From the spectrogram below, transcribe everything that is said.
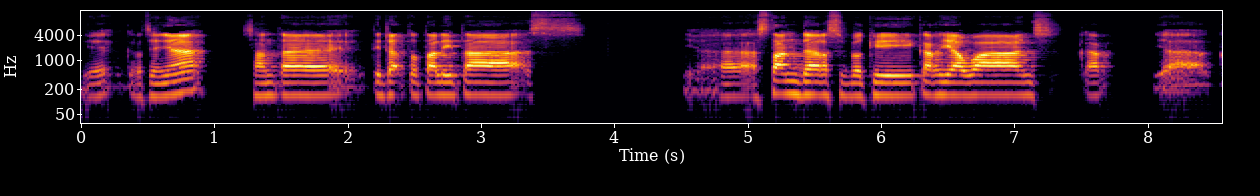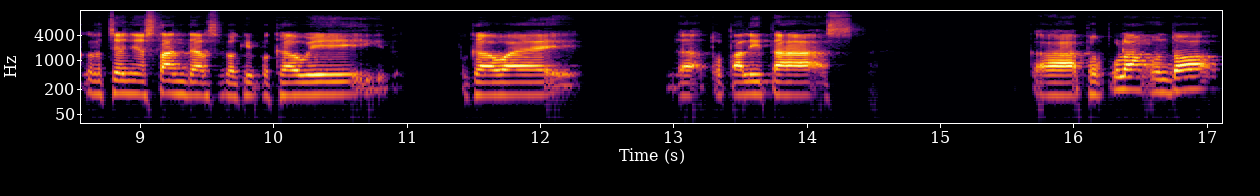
ya kerjanya santai, tidak totalitas, ya standar sebagai karyawan, ya kerjanya standar sebagai pegawai gitu. Pegawai tidak totalitas. Maka berpulang untuk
